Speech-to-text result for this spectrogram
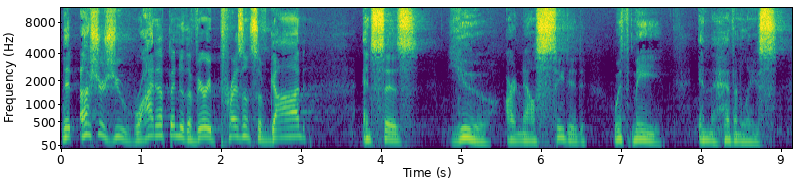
that ushers you right up into the very presence of God and says, You are now seated with me in the heavenlies.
